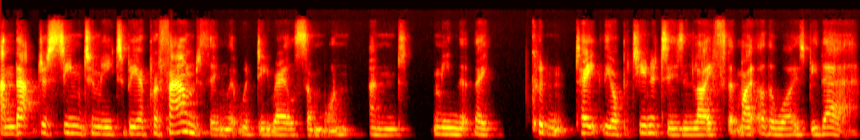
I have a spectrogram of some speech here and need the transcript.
And that just seemed to me to be a profound thing that would derail someone and mean that they couldn't take the opportunities in life that might otherwise be there.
